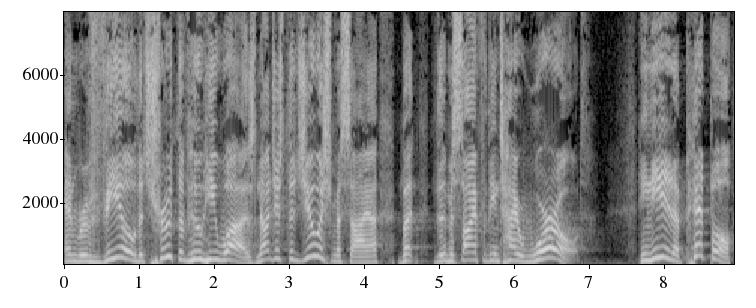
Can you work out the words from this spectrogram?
and reveal the truth of who he was, not just the Jewish Messiah, but the Messiah for the entire world. He needed a pit bull.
